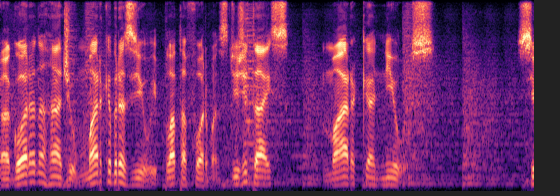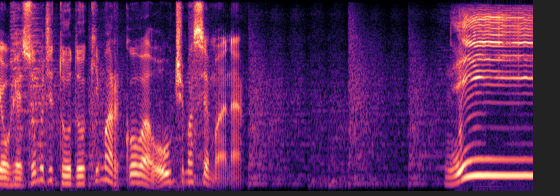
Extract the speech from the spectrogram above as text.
Agora na rádio Marca Brasil e plataformas digitais, Marca News. Seu resumo de tudo que marcou a última semana. E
